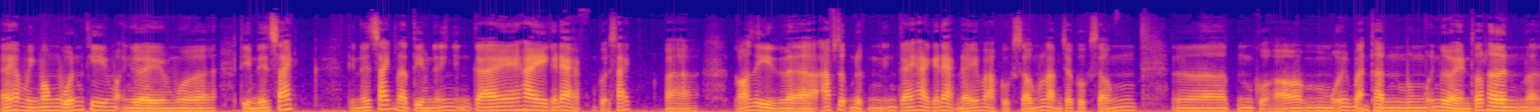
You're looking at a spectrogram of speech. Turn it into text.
Đấy là mình mong muốn khi mọi người tìm đến sách. Tìm đến sách là tìm đến những cái hay cái đẹp của sách và có gì là áp dụng được những cái hay cái đẹp đấy vào cuộc sống làm cho cuộc sống uh, của mỗi bản thân mỗi người tốt hơn và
